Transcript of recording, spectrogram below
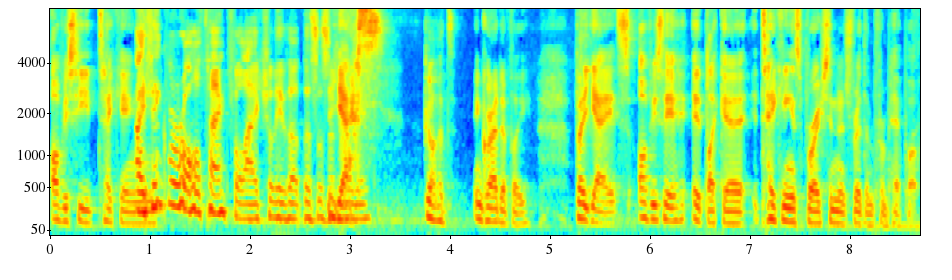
obviously taking. I think we're all thankful actually that this isn't Yes. God, incredibly. But yeah, it's obviously it like a taking inspiration and its rhythm from hip hop.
